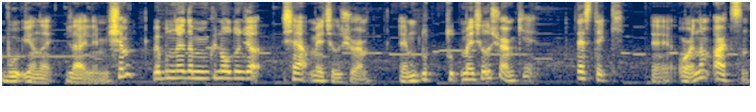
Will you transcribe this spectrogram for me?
bu yana ilerlemişim ve bunları da mümkün olduğunca şey yapmaya çalışıyorum. E, mutlu tutmaya çalışıyorum ki destek e, oranım artsın.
